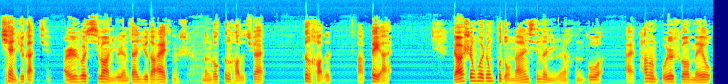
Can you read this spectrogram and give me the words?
骗取感情，而是说希望女人在遇到爱情时，能够更好的去爱，更好的。啊，被爱。然而，生活中不懂男人心的女人很多。哎，她们不是说没有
